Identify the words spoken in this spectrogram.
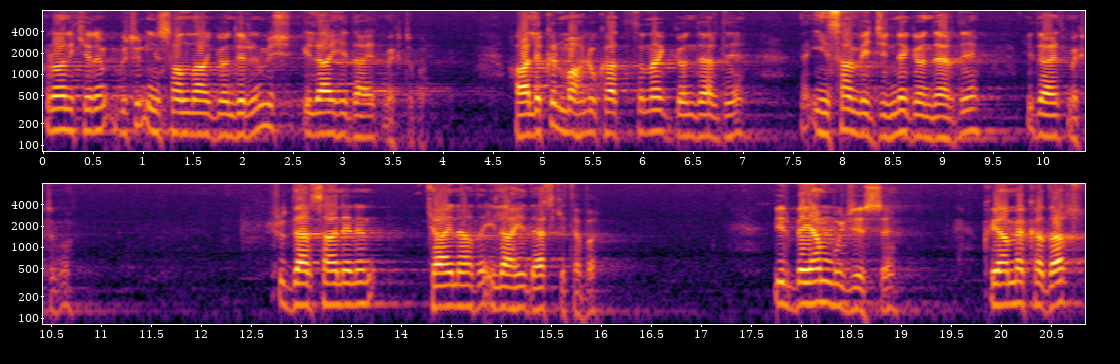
Kur'an-ı Kerim bütün insanlığa gönderilmiş ilahi hidayet mektubu. Halık'ın mahlukatına gönderdiği, yani insan ve cinne gönderdiği hidayet mektubu. Şu dershanenin kainatın ilahi ders kitabı. Bir beyan mucizesi. Kıyamet kadar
